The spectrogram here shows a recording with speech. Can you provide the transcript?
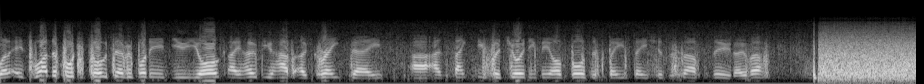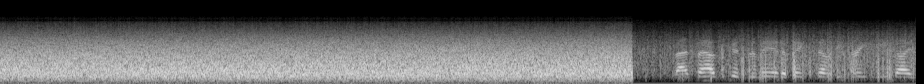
Well, it's wonderful to talk to everybody in New York. I hope you have a great day, uh, and thank you for joining me on board the space station this afternoon. Over. That sounds good to me, and a big 73 to you guys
